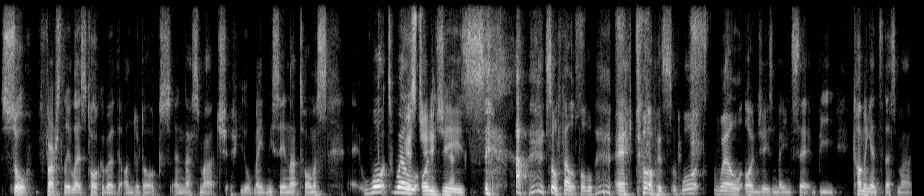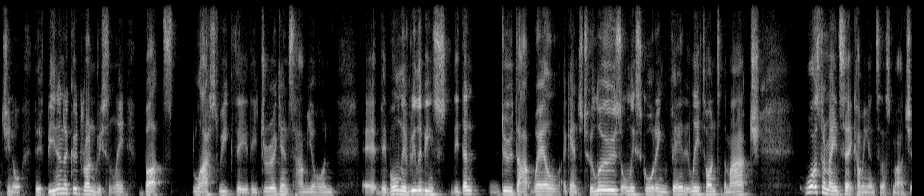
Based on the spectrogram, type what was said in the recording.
So, firstly, let's talk about the underdogs in this match, if you don't mind me saying that, Thomas. What will yeah. So, Philip uh, Thomas, what will Angers' mindset be coming into this match? You know, they've been in a good run recently, but last week they, they drew against Amiens. Uh, they've only really been... They didn't do that well against Toulouse, only scoring very late on to the match what's their mindset coming into this match?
